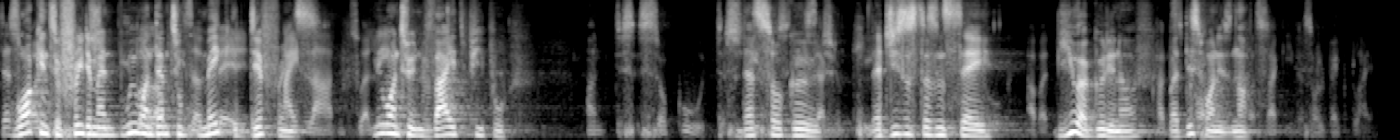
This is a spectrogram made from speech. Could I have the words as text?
Das walk into freedom and we want them to make a difference. We want to invite people. Und das ist so gut. dass That's so good that Jesus doesn't say, You are good enough, but this one is not. aber sag ihm, soll wegbleiben.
